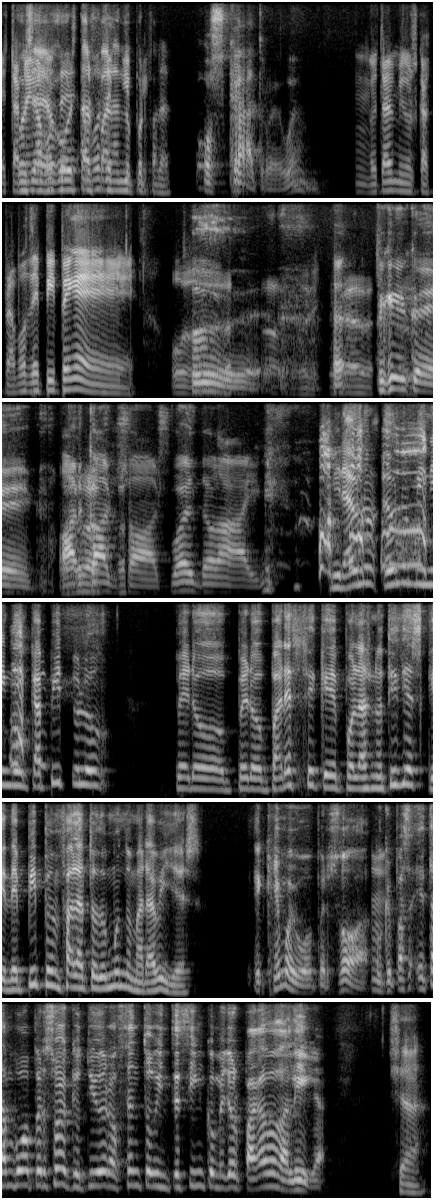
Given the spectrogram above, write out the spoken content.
E tamén pois o sea, a voz de, estás a voz falando Pippen. por falar. Os catro, eu, eh? Mm, eu tamén os catro, pero a voz de Pippen é... Piquen, Arkansas, Wonderline. Mira, eu non, eu non vi ningún capítulo, pero pero parece que polas noticias que de Pippen fala todo o mundo maravillas. É que é moi boa persoa. O que mm. pasa é tan boa persoa que o tío era o 125 mellor pagado da liga. Xa.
